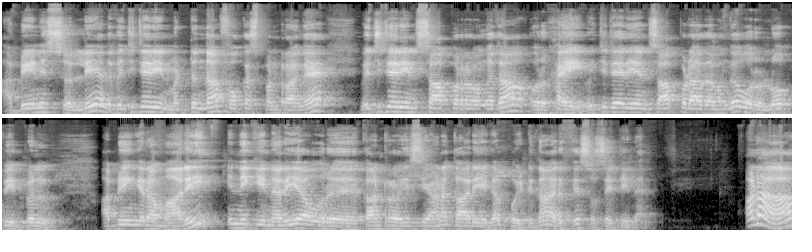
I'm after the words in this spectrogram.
அப்படின்னு சொல்லி அந்த வெஜிடேரியன் மட்டும்தான் ஃபோக்கஸ் பண்ணுறாங்க வெஜிடேரியன் சாப்பிட்றவங்க தான் ஒரு ஹை வெஜிடேரியன் சாப்பிடாதவங்க ஒரு லோ பீப்புள் அப்படிங்கிற மாதிரி இன்னைக்கு நிறைய ஒரு கான்ட்ரவர்சியான காரியங்கள் போயிட்டு தான் இருக்குது சொசைட்டியில் ஆனால்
